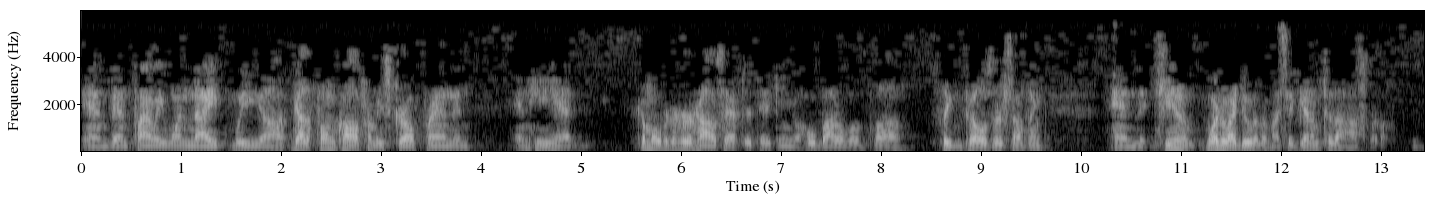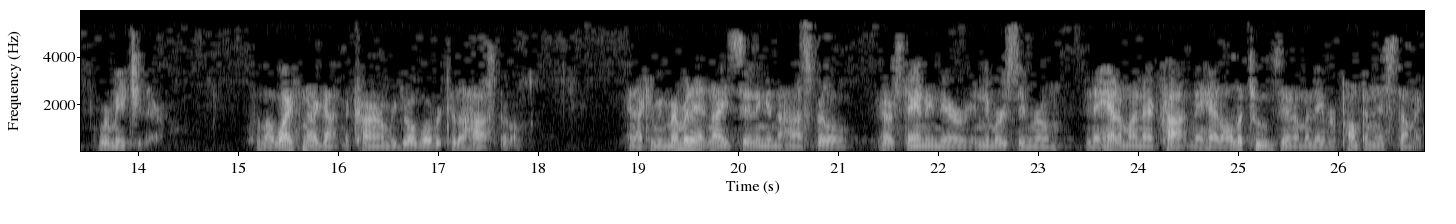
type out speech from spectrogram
and then finally one night we, uh, got a phone call from his girlfriend and and he had come over to her house after taking a whole bottle of uh, sleeping pills or something. And she didn't, what do I do with him? I said, get him to the hospital. We'll meet you there. So my wife and I got in the car and we drove over to the hospital. And I can remember that night sitting in the hospital, or uh, standing there in the emergency room, and they had him on that cot, and they had all the tubes in him, and they were pumping his stomach.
